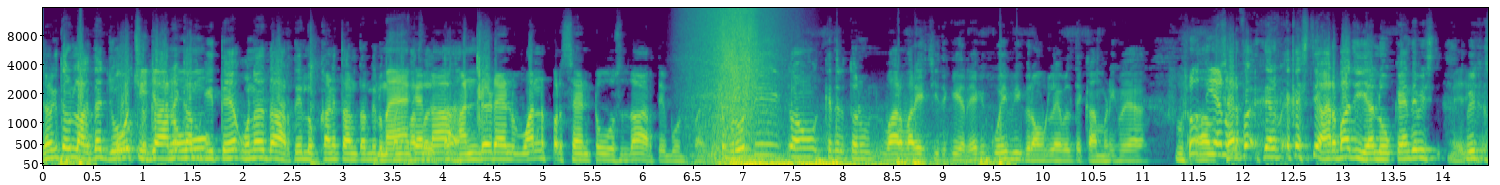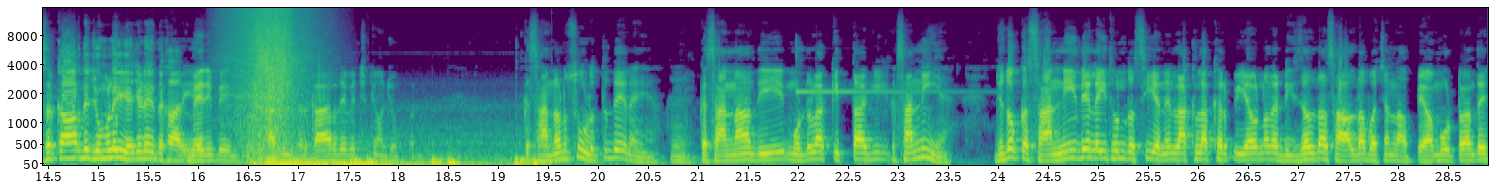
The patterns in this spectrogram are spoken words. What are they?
ਜਾਨ ਕਿ ਤੁਹਾਨੂੰ ਲੱਗਦਾ ਜੋ ਚੀਜ਼ਾਂ ਨੇ ਕੰਮ ਕੀਤੇ ਆ ਉਹਨਾਂ ਦੇ ਆਧਾਰ ਤੇ ਲੋਕਾਂ ਨੇ ਤਨ ਤਨ ਦੇ ਲੋਕਾਂ ਮੈਂ ਨੂੰ ਕਹਿੰਦਾ ਦਿੱਤਾ। 101% ਉਸ ਆਧਾਰ ਤੇ ਵੋਟ ਪਾਈ ਵਿਰੋਧੀ ਕਿਉਂ ਕਿਤੇ ਤੁਹਾਨੂੰ ਵਾਰ-ਵਾਰ ਇਸ ਚੀਜ਼ ਤੇ ਘੇਰ ਰਿਹਾ ਕਿ ਕੋਈ ਵੀ ਗਰਾਊਂਡ ਲੈਵਲ ਤੇ ਕੰਮ ਨਹੀਂ ਹੋਇਆ? ਸਿਰਫ ਸਿਰਫ ਇੱਕ ਇਸ਼ਤਿਹਾਰਬਾਜ਼ੀ ਆ ਲੋਕ ਕਹਿੰਦੇ ਵੀ ਸਰਕਾਰ ਦੇ ਜੁਮਲੇ ਹੀ ਆ ਜਿਹੜੇ ਦਿਖਾ ਰਹੀ ਹੈ ਮੇਰੀ ਬੇਨਤੀ ਸਾਡੀ ਸਰਕਾਰ ਦੇ ਵਿੱਚ ਕਿਉਂ ਚੁੱਪ ਕਿਸਾਨਾਂ ਨੂੰ ਸਹੂਲਤ ਦੇ ਰਹੇ ਆ। ਕਿਸਾਨਾਂ ਦੀ ਮੁੱਢਲਾ ਕਿੱਤਾ ਕੀ ਕਿਸਾਨੀ ਹੈ ਜਦੋਂ ਕਿਸਾਨੀ ਦੇ ਲਈ ਤੁਹਾਨੂੰ ਦੱਸੀ ਜਾਂਦੇ ਲੱਖ ਲੱਖ ਰੁਪਈਆ ਉਹਨਾਂ ਦਾ ਡੀਜ਼ਲ ਦਾ ਸਾਲ ਦਾ ਬਚਣ ਲੱਗ ਪਿਆ ਮੋਟਰਾਂ ਤੇ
